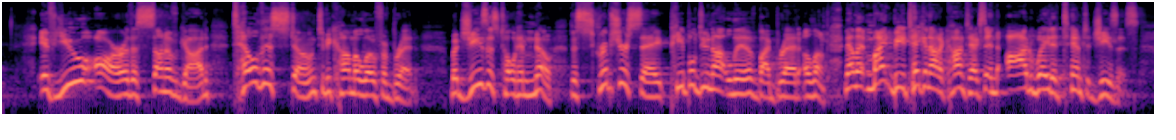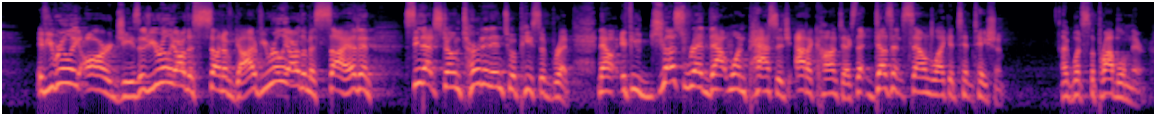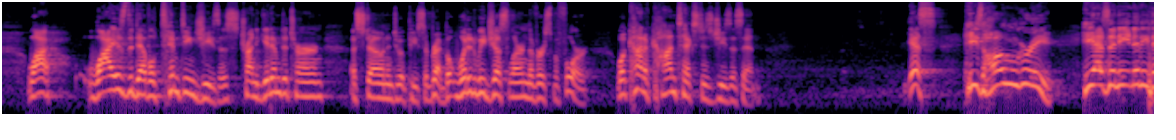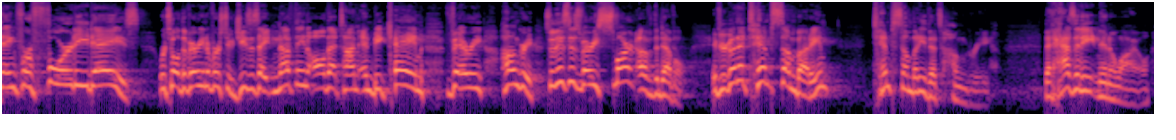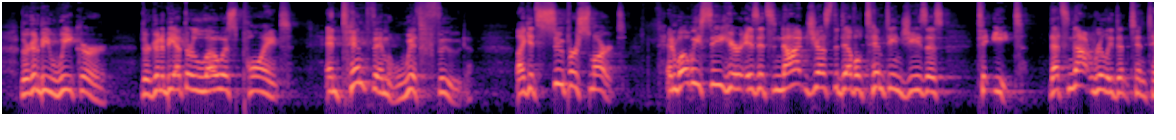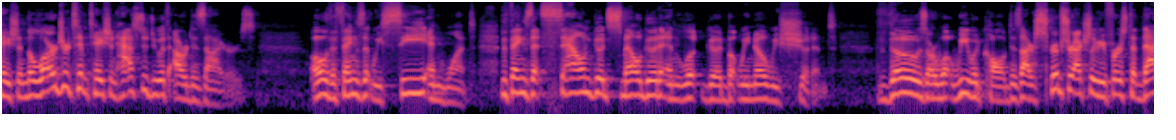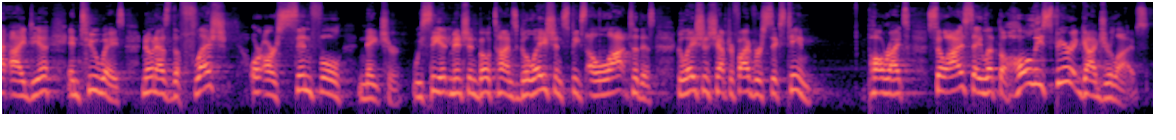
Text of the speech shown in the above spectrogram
If you are the Son of God, tell this stone to become a loaf of bread. But Jesus told him, No, the scriptures say people do not live by bread alone. Now, that might be taken out of context an odd way to tempt Jesus. If you really are Jesus, if you really are the Son of God, if you really are the Messiah, then See that stone, turn it into a piece of bread. Now, if you just read that one passage out of context, that doesn't sound like a temptation. Like, what's the problem there? Why, why is the devil tempting Jesus, trying to get him to turn a stone into a piece of bread? But what did we just learn the verse before? What kind of context is Jesus in? Yes, he's hungry. He hasn't eaten anything for 40 days. We're told the very university, Jesus ate nothing all that time and became very hungry. So, this is very smart of the devil. If you're gonna tempt somebody, tempt somebody that's hungry, that hasn't eaten in a while. They're gonna be weaker, they're gonna be at their lowest point, and tempt them with food. Like it's super smart. And what we see here is it's not just the devil tempting Jesus to eat. That's not really the temptation. The larger temptation has to do with our desires. Oh, the things that we see and want, the things that sound good, smell good, and look good, but we know we shouldn't. Those are what we would call desires. Scripture actually refers to that idea in two ways, known as the flesh or our sinful nature. We see it mentioned both times. Galatians speaks a lot to this. Galatians chapter 5 verse 16. Paul writes, So I say, let the Holy Spirit guide your lives.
